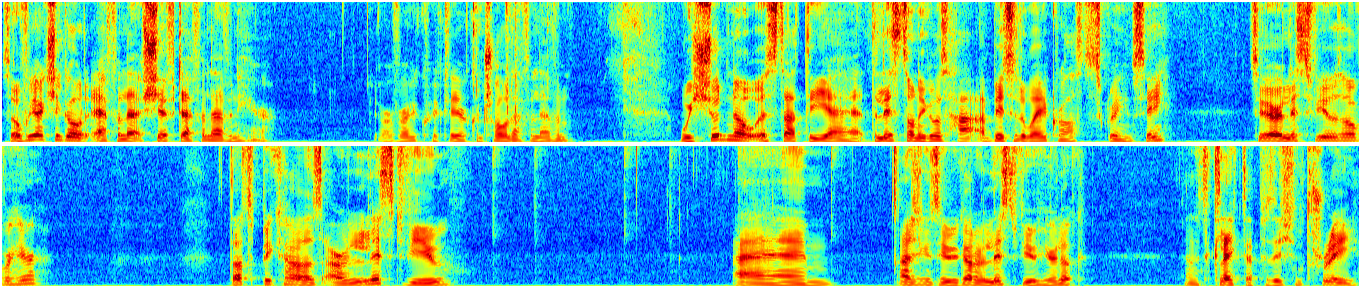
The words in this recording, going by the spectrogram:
So if we actually go to F11, Shift F11 here, or very quickly, or Control F11, we should notice that the uh, the list only goes a bit of the way across the screen. See, see our list view is over here. That's because our list view, um, as you can see, we've got our list view here. Look, and it's clicked at position 3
